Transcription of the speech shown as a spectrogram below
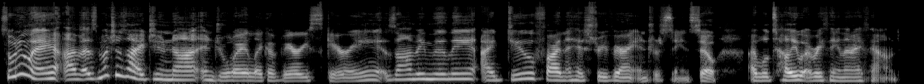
So anyway, um, as much as I do not enjoy like a very scary zombie movie, I do find the history very interesting. So I will tell you everything that I found.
